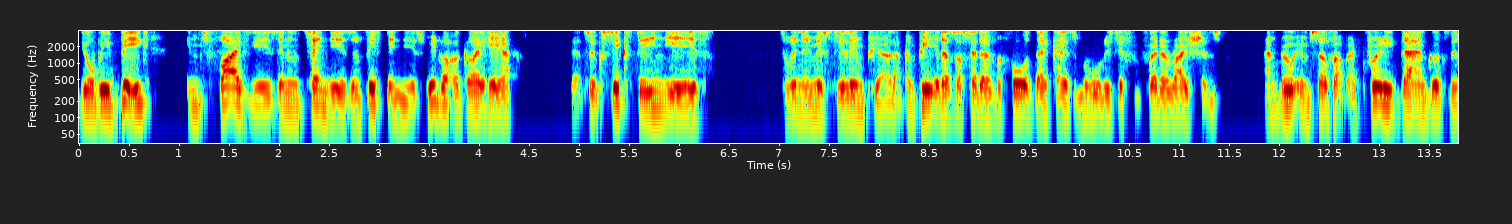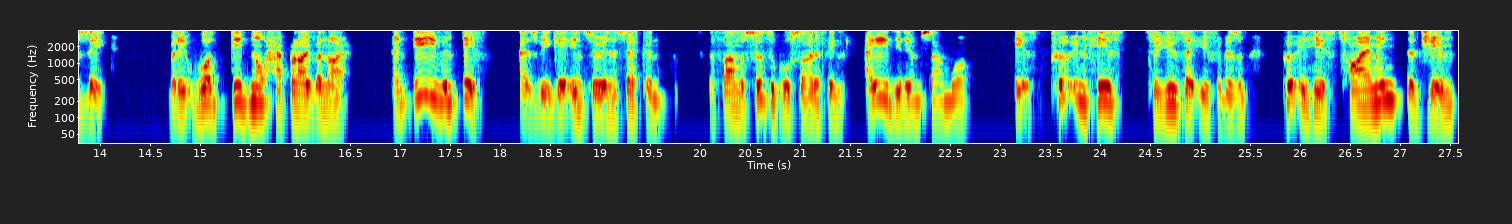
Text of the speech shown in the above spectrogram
you'll be big in five years and in 10 years and 15 years. We've got a guy here that took 16 years to win the Mr. Olympia that competed, as I said, over four decades with all these different federations and built himself up a pretty damn good physique. But it what did not happen overnight. And even if, as we get into in a second, the pharmaceutical side of things aided him somewhat, it's putting his, to use that euphemism, putting his time in the gym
